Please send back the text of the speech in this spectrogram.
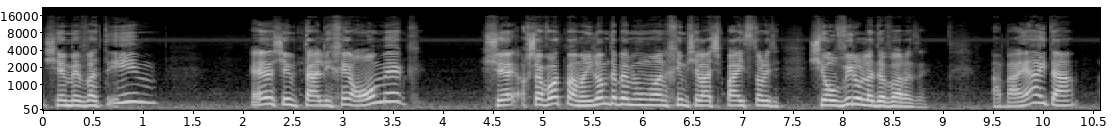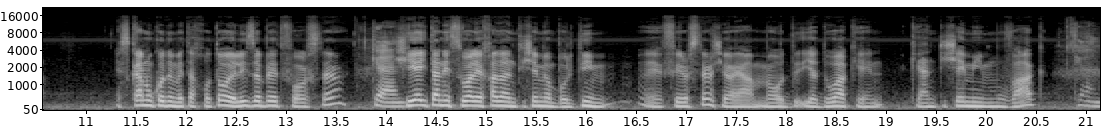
שמבטאים איזה שהם תהליכי עומק, שעכשיו עוד פעם, אני לא מדבר במונחים של ההשפעה ההיסטורית שהובילו לדבר הזה. הבעיה הייתה, הזכרנו קודם את אחותו, אליזבת פורסטר, כן. שהיא הייתה נשואה לאחד האנטישמים הבולטים, אה, פירסטר, שהיה מאוד ידוע כ- כאנטישמי מובהק. כן.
